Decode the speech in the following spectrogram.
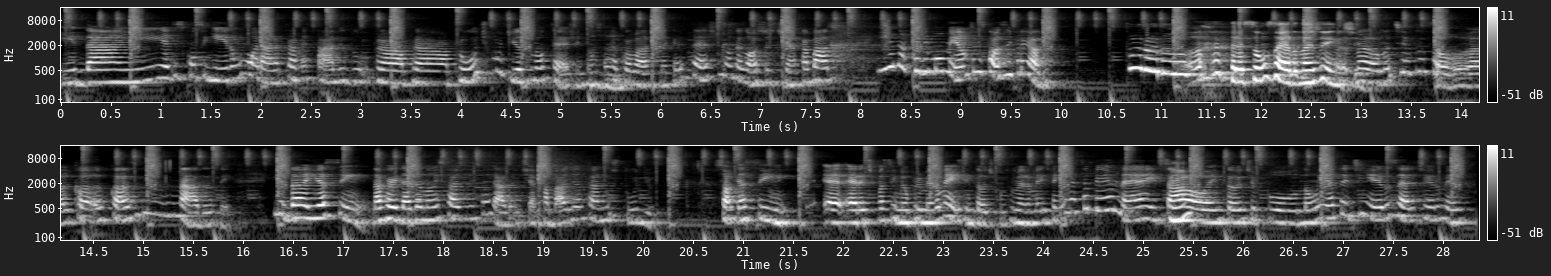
E daí eles conseguiram um horário pra metade do. Pra, pra, pro último dia do meu teste. Então, se eu Uhum. reprovasse naquele teste, meu negócio já tinha acabado. E naquele momento eu estava desempregado. Pressão zero, né, gente? Não, não tinha pressão. qua- Quase nada, assim. E daí, assim, na verdade eu não estava desempregada. Eu tinha acabado de entrar no estúdio. Só que assim, é- era tipo assim, meu primeiro mês. Então, tipo, o primeiro mês sem receber, né? E tal. Então, tipo, não ia ter dinheiro, zero dinheiro mesmo.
